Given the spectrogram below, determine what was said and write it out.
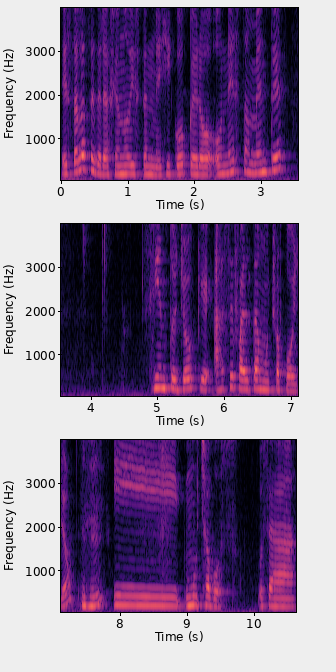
está la Federación Nudista en México, pero honestamente siento yo que hace falta mucho apoyo y mucha voz. O sea,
